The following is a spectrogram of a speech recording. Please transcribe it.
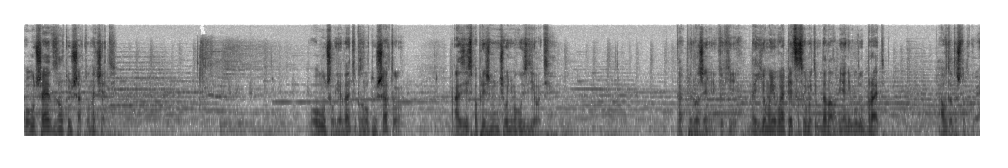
Улучшает золотую шахту. Начать. Улучшил я, да? Типа золотую шахту. А здесь по-прежнему ничего не могу сделать. Так, предложения какие? Да ё-моё, вы опять со своим этим донатом Я не буду брать А вот это что такое?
